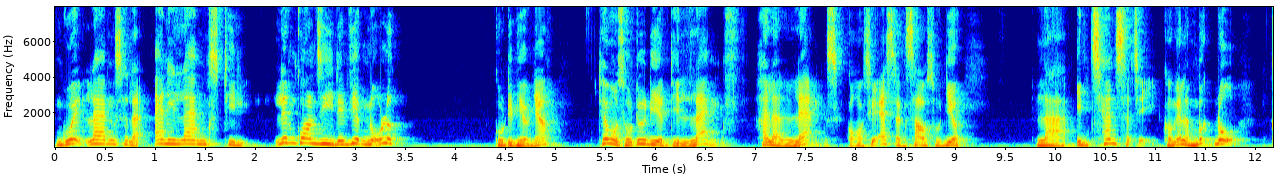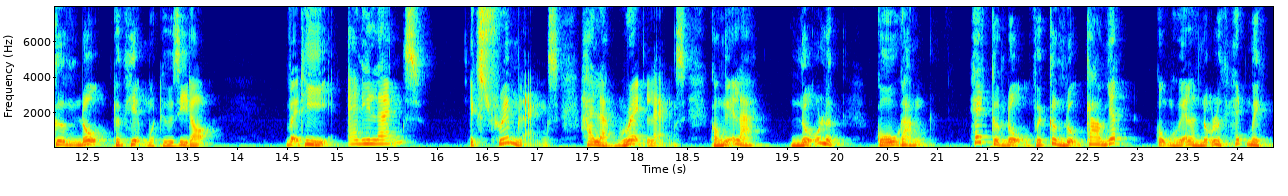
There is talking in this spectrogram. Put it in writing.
Great lengths hay là any lengths thì liên quan gì đến việc nỗ lực? Cùng tìm hiểu nhé. Theo một số từ điển thì length hay là length có chữ S đằng sau số nhiều là intensity, có nghĩa là mức độ, cường độ thực hiện một thứ gì đó. Vậy thì any length, extreme length hay là great length có nghĩa là nỗ lực, cố gắng hết cường độ với cường độ cao nhất cũng có nghĩa là nỗ lực hết mình.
